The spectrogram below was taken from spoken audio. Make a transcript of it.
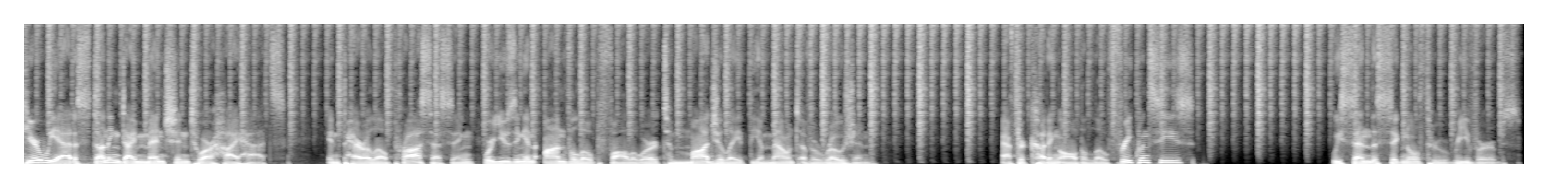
Here we add a stunning dimension to our hi-hats. In parallel processing, we're using an envelope follower to modulate the amount of erosion. After cutting all the low frequencies, we send the signal through reverbs.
